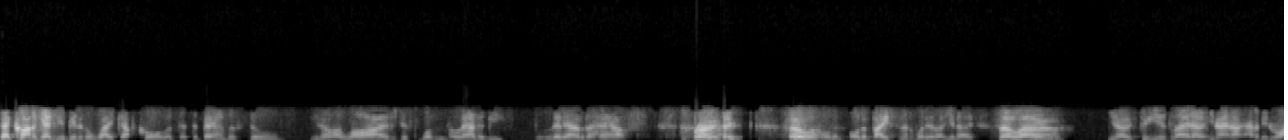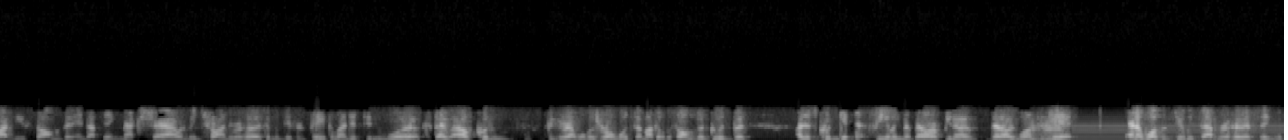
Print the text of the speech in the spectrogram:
that kind of gave me a bit of a wake up call that, that the band was still, you know, alive. It just wasn't allowed to be let out of the house. Right. so, So- or the or the basement, whatever, you know. So um, Yeah. you know, two years later, you know, and, I, and I've been writing these songs that end up being Mach Schau and been trying to rehearse them with different people, and it just didn't work. They, I couldn't figure out what was wrong with them. I thought the songs were good, but I just couldn't get that feeling that they were, you know, that I wanted Mhm. to get. And it wasn't until we started rehearsing with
